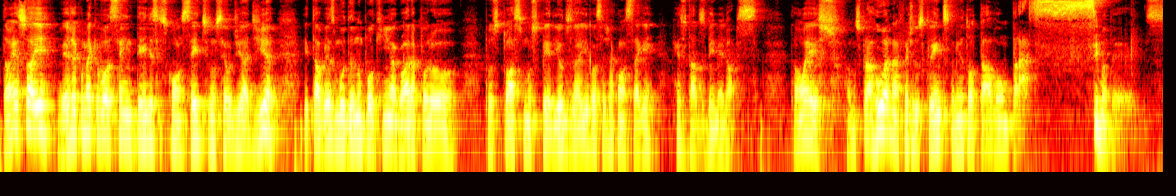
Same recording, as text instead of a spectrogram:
Então é isso aí. Veja como é que você entende esses conceitos no seu dia a dia e talvez mudando um pouquinho agora para os próximos períodos aí você já consegue resultados bem melhores. Então é isso. Vamos para a rua, na frente dos clientes, domínio total, vamos para cima deles.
